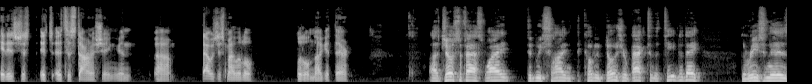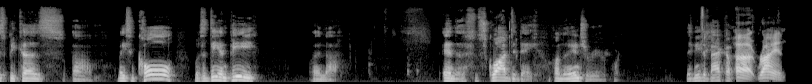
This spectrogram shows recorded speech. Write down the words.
it is just it's it's astonishing, and um, that was just my little little nugget there. Uh, Joseph asked, "Why did we sign Dakota Dozier back to the team today?" The reason is because um, Mason Cole was a DNP, and uh, in the squad today on the injury report. They need a backup. Uh, Ryan,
